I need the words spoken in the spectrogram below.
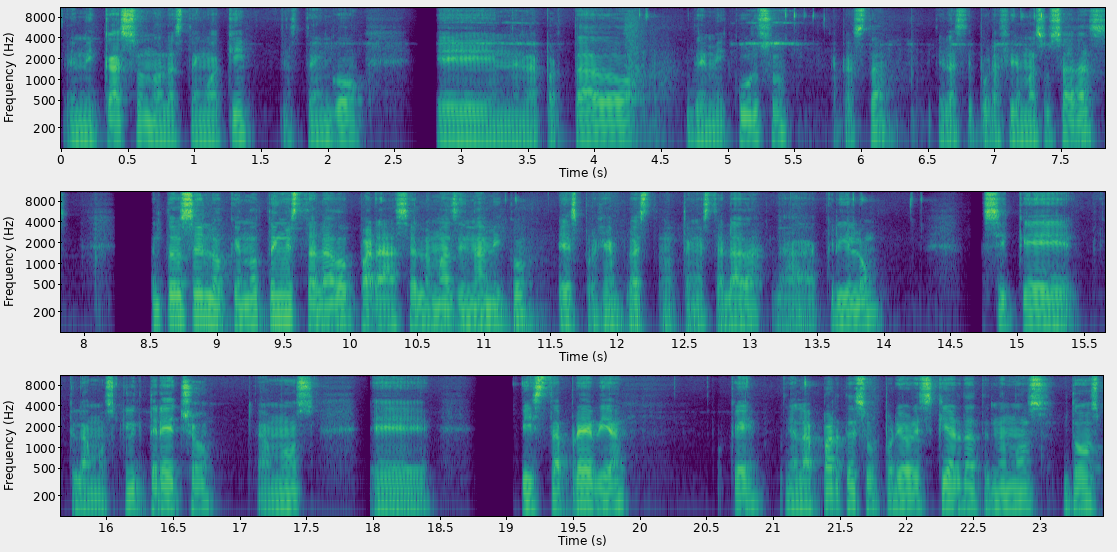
En mi caso no las tengo aquí, las tengo en el apartado de mi curso. Acá está, de las tipografías más usadas. Entonces lo que no tengo instalado para hacerlo más dinámico es, por ejemplo, esta no tengo instalada, la Krillon. Así que le damos clic derecho, le damos eh, vista previa. ¿ok? En la parte superior izquierda tenemos dos,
